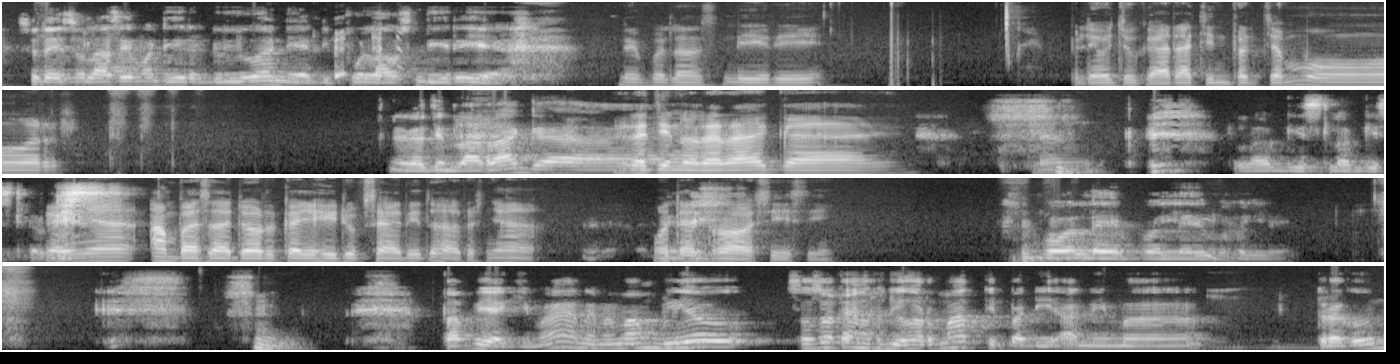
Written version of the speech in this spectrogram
Sudah isolasi mandiri duluan ya di pulau sendiri ya. di pulau sendiri. Beliau juga rajin berjemur, Rajin olahraga. rajin olahraga. Dan Logis, logis, logis. kayaknya ambasador gaya hidup saat itu harusnya Muten Rossi sih. boleh, boleh, boleh. Tapi ya gimana? Memang beliau sosok yang harus dihormati Pak di anime Dragon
